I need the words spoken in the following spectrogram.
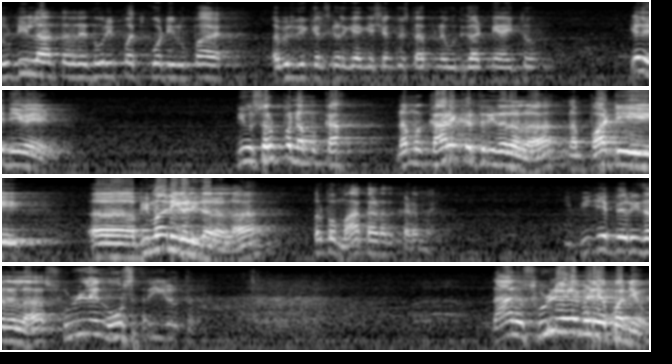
ದುಡ್ಡಿಲ್ಲ ಅಂತಂದ್ರೆ ನೂರ ಇಪ್ಪತ್ತು ಕೋಟಿ ರೂಪಾಯಿ ಅಭಿವೃದ್ಧಿ ಕೆಲಸಗಳಿಗೆ ಹಾಗೆ ಶಂಕುಸ್ಥಾಪನೆ ಉದ್ಘಾಟನೆ ಆಯಿತು. ಹೇಳಿ, ನೀವೇ ಹೇಳಿ. ನೀವು ಸ್ವಲ್ಪ ನಮ್ಮ ಕಾ, ನಮ್ಮ ಕಾರ್ಯಕರ್ತರಿದಾರಲ್ಲ ನಮ್ಮ ಪಾರ್ಟಿ ಅಭಿಮಾನಿಗಳಿದಾರಲ್ಲ, ಸ್ವಲ್ಪ ಮಾತಾಡೋದು ಕಡಿಮೆ. ಈ ಅವರು ಇದರೆಲ್ಲ ಸುಳ್ಳೆ ನೂರು ಸಾರಿ ಹೇಳ್ತಾರೆ. ನಾನು ಸುಳ್ಳು ಹೇಳಬೇಡಿಯಪ್ಪ ನೀವು.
